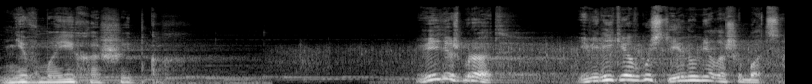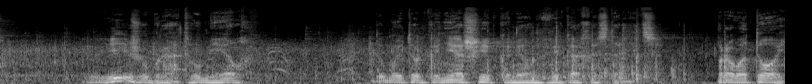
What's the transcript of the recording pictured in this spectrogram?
не в моих ошибках. Видишь, брат, и великий Августин умел ошибаться. Вижу, брат, умел. Думаю, только не ошибками он в веках останется. Правотой.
